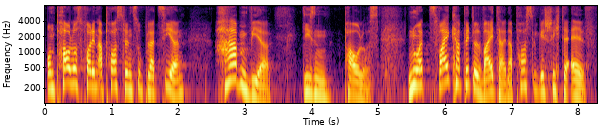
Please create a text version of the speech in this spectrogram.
und Paulus vor den Aposteln zu platzieren, haben wir diesen Paulus. Nur zwei Kapitel weiter in Apostelgeschichte 11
